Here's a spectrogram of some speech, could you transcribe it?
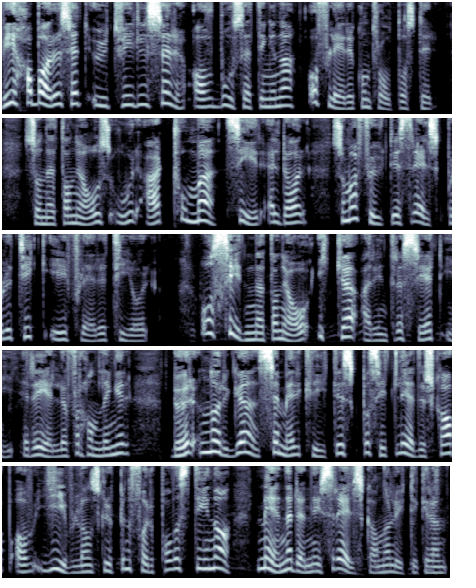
Vi har bare sett utvidelser av bosettingene og flere kontrollposter. Så Netanyahus ord er tomme, sier Eldar, som har fulgt israelsk politikk i flere tiår. Og siden Netanyahu ikke er interessert i reelle forhandlinger, bør Norge se mer kritisk på sitt lederskap av giverlandsgruppen for Palestina, mener den israelske analytikeren.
